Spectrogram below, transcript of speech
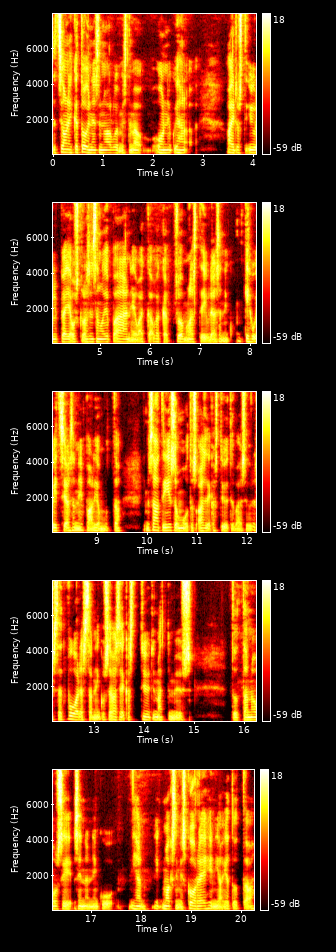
että se on ehkä toinen sellainen alue, mistä mä oon niin kuin ihan aidosti ylpeä ja uskallan sen sanoa jopa ääneen, vaikka, vaikka suomalaiset ei yleensä niin kuin kehu itseänsä niin paljon, mutta me saatiin iso muutos asiakastyytyväisyydessä, että vuodessa niin kuin se asiakastyytymättömyys tota, nousi sinne niin kuin ihan maksimiskoreihin ja, ja, tota,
